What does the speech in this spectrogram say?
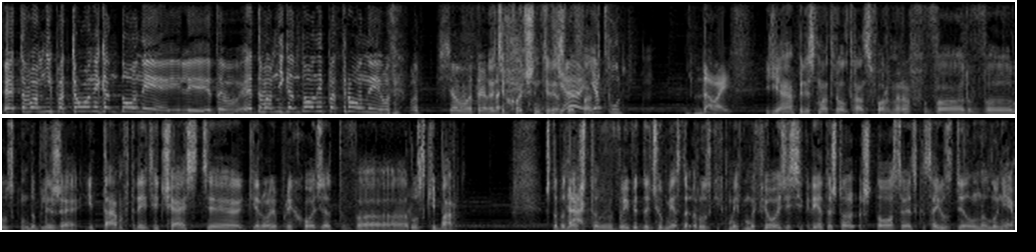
Это вам не патроны гондоны, или это, это вам не гондоны патроны, вот, вот все вот это. Кстати, хочешь интересный я, факт? Я, Давай. Я пересматривал «Трансформеров» в, в русском дубляже, и там в третьей части герои приходят в русский бар чтобы, так. значит, выведать у местных русских мафиози секреты, что, что Советский Союз сделал на Луне.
